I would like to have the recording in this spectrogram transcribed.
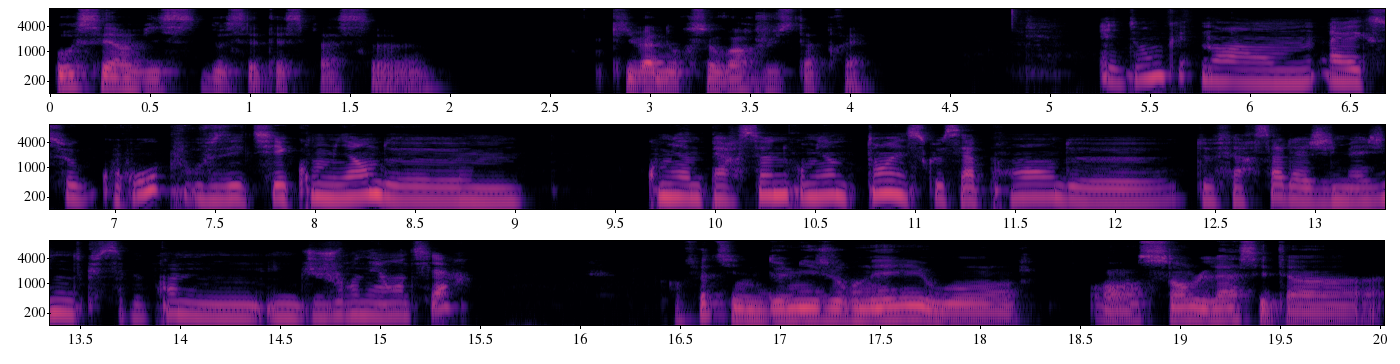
au service de cet espace qui va nous recevoir juste après. Et donc, avec ce groupe, vous étiez combien de, combien de personnes Combien de temps est-ce que ça prend de, faire ça? Là, j'imagine que ça peut prendre une, journée entière. En fait, une demi-journée où ensemble, là, c'est un.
